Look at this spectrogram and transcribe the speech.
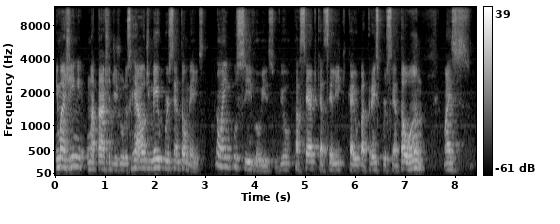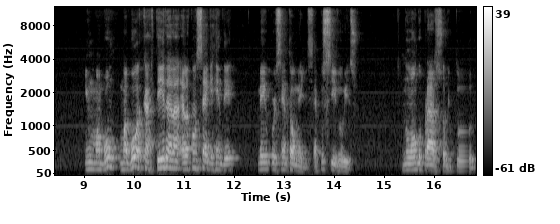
Imagine uma taxa de juros real de 0,5% ao mês. Não é impossível isso, viu? Tá certo que a Selic caiu para 3% ao ano, mas em uma, bom, uma boa carteira, ela, ela consegue render meio por cento ao mês. É possível isso. No longo prazo, sobretudo.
